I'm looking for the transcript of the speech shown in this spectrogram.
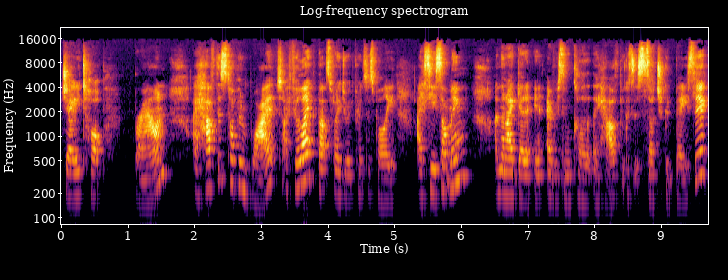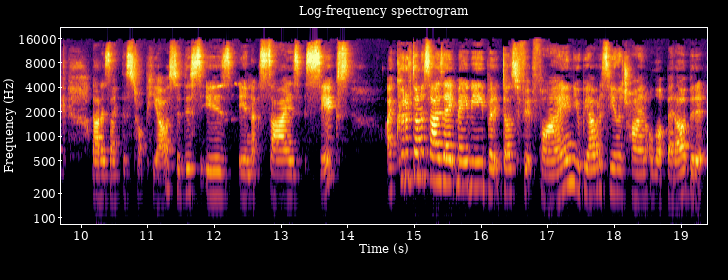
Jaye Top brown. I have this top in white. I feel like that's what I do with Princess Polly. I see something and then I get it in every single color that they have because it's such a good basic. That is like this top here. So this is in size six. I could have done a size eight maybe, but it does fit fine. You'll be able to see in the try-on a lot better, but it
